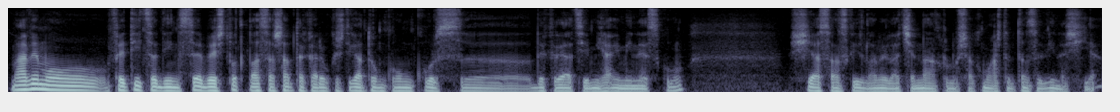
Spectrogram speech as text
Mai avem o fetiță din Sebeș, tot clasa 7, care a câștigat un concurs uh, de creație Mihai Minescu și ea s-a înscris la noi la Cenaclu și acum așteptăm să vină și ea.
